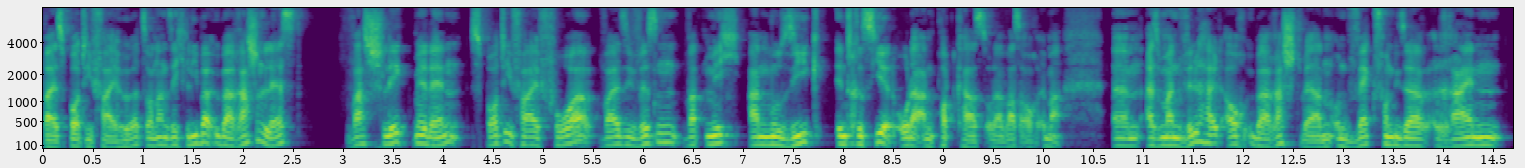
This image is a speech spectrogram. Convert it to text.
bei Spotify hört, sondern sich lieber überraschen lässt, was schlägt mir denn Spotify vor, weil sie wissen, was mich an Musik interessiert oder an Podcasts oder was auch immer. Ähm, also man will halt auch überrascht werden und weg von dieser reinen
